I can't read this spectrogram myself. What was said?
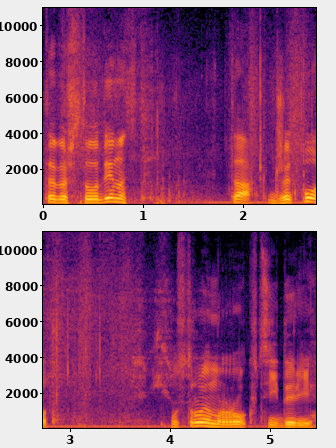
Тебе ж 111. Так, джекпот. Устроїмо рок в цій дирі.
